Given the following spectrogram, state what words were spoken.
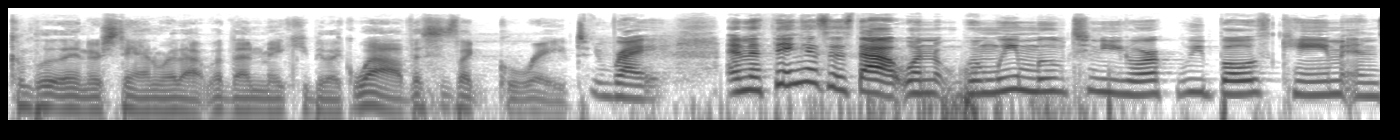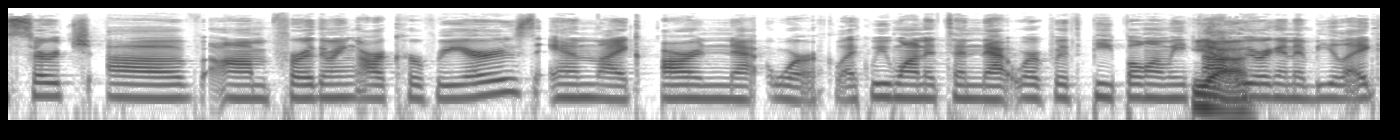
completely understand where that would then make you be like wow this is like great Right. And the thing is, is that when when we moved to New York, we both came in search of um, furthering our careers and like our network. Like we wanted to network with people, and we thought Yeah. we were gonna be like.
